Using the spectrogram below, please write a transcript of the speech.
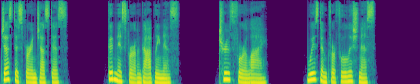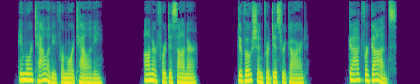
justice for injustice, goodness for ungodliness, truth for a lie, wisdom for foolishness, immortality for mortality, honor for dishonor, devotion for disregard. God for gods.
